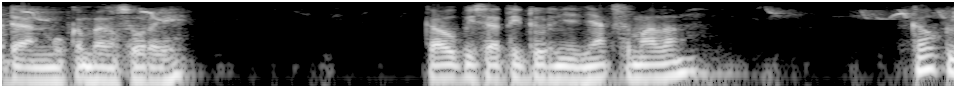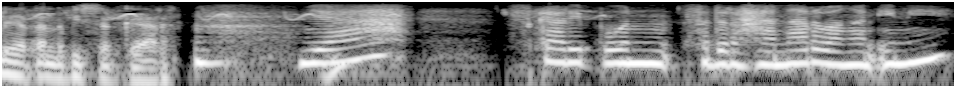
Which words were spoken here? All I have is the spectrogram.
Keadaanmu kembang sore? Kau bisa tidur nyenyak semalam? Kau kelihatan lebih segar. Ya, sekalipun sederhana ruangan ini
